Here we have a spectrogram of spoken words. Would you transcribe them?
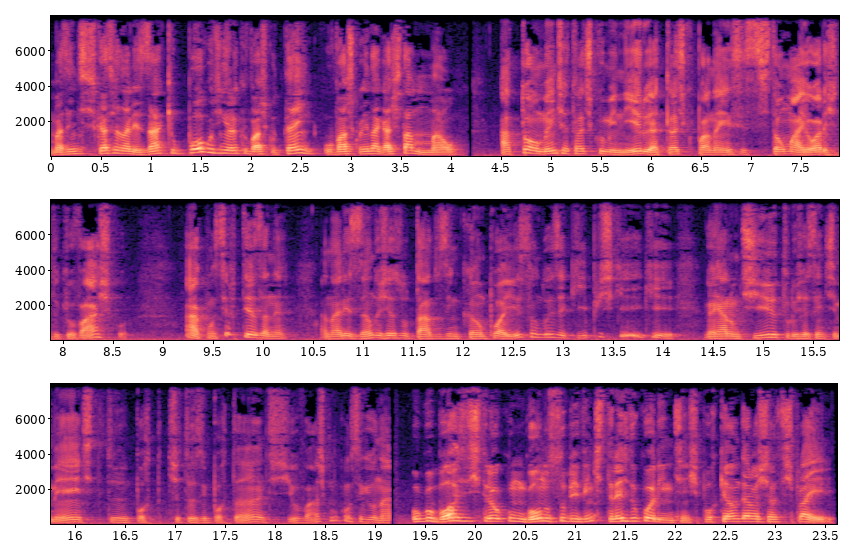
mas a gente esquece de analisar que o pouco dinheiro que o Vasco tem, o Vasco ainda gasta mal. Atualmente, Atlético Mineiro e Atlético Paranaense estão maiores do que o Vasco? Ah, com certeza, né? Analisando os resultados em campo aí, são duas equipes que, que ganharam títulos recentemente, títulos importantes, e o Vasco não conseguiu nada. Hugo Borges estreou com um gol no Sub-23 do Corinthians, porque não deram chances para ele.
